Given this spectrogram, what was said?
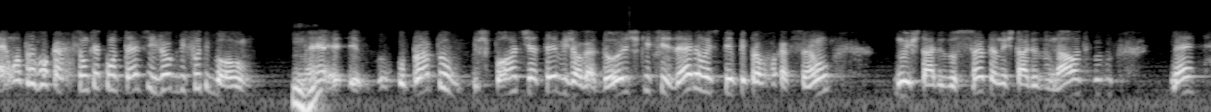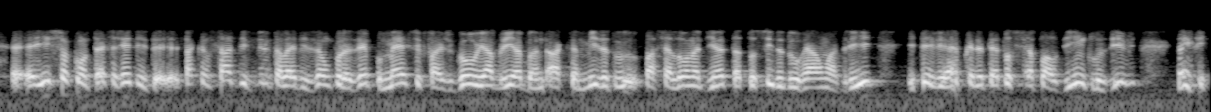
É uma provocação que acontece em jogo de futebol. Uhum. Né? O próprio esporte já teve jogadores que fizeram esse tipo de provocação no estádio do Santa, no estádio do Náutico, né? É, é isso acontece, a gente está cansado de ver na televisão, por exemplo, Messi faz gol e abrir a, a, camisa do Barcelona diante da torcida do Real Madrid, e teve época de até a torcida aplaudir, inclusive. Então, enfim,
